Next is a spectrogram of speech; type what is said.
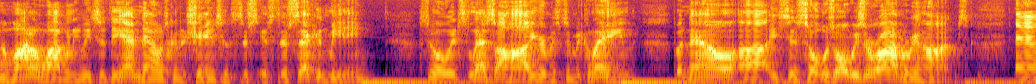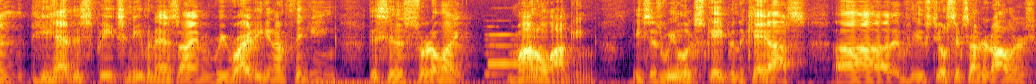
the monologue when he meets at the end now is going to change. It's their, it's their second meeting. So it's less, aha, you're Mr. McClane. But now uh, he says, so it was always a robbery, Hans. And he had this speech, and even as I'm rewriting it, I'm thinking, this is sort of like monologuing. He says, we will escape in the chaos. Uh, if you steal $600,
